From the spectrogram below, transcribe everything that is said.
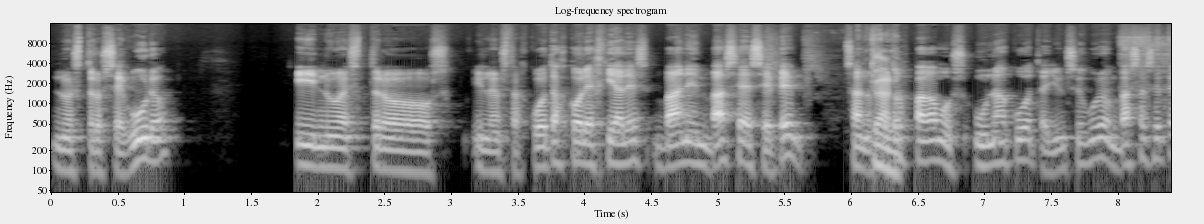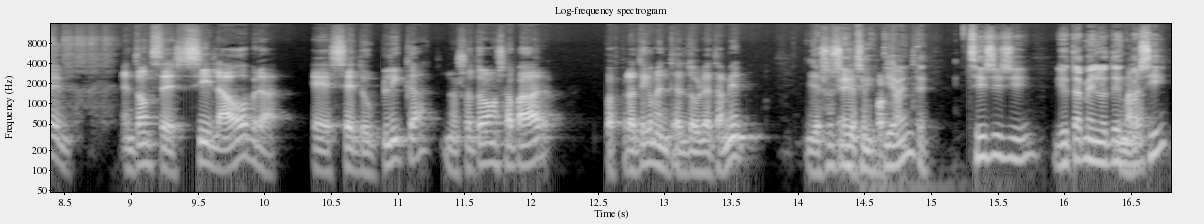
nuestro seguro y, nuestros, y nuestras cuotas colegiales van en base a ese PEM. O sea, nosotros pagamos una cuota y un seguro en base a ese PEM. Entonces, si la obra eh, se duplica, nosotros vamos a pagar pues prácticamente el doble también. Y eso sí que es importante. Sí, sí, sí. Yo también lo tengo así.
